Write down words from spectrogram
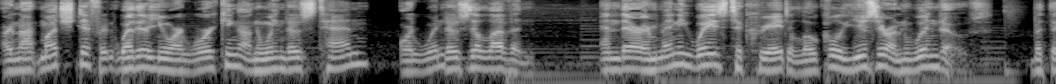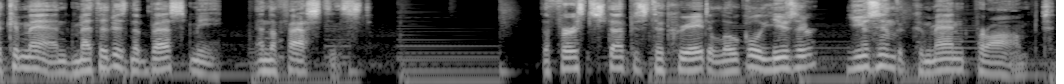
are not much different whether you are working on Windows 10 or Windows 11. And there are many ways to create a local user on Windows, but the command method is the best me, and the fastest. The first step is to create a local user, using the command prompt.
